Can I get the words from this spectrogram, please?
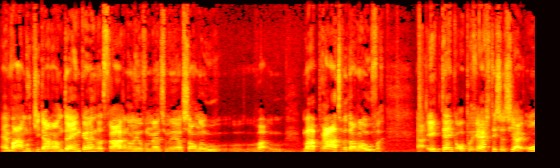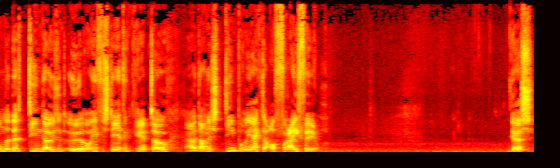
En waar moet je dan aan denken? Dat vragen dan heel veel mensen me. Ja, Sander, hoe, waar, praten we dan over? Ja, ik denk oprecht is als jij onder de 10.000 euro investeert in crypto, dan is 10 projecten al vrij veel. Dus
